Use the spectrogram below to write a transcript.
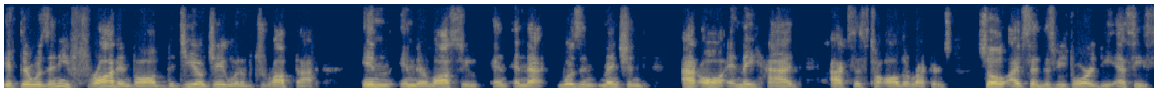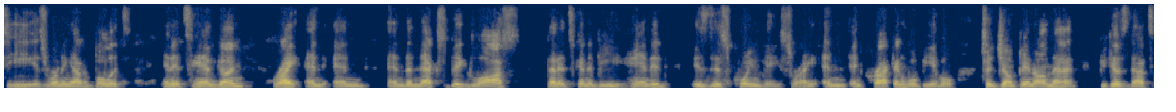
if there was any fraud involved, the DOJ would have dropped that in in their lawsuit, and and that wasn't mentioned at all. And they had access to all the records. So I've said this before: the SEC is running out of bullets in its handgun, right? And and and the next big loss that it's going to be handed is this Coinbase, right? And and Kraken will be able to jump in on that because that's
